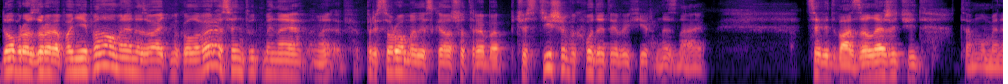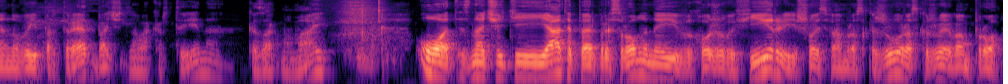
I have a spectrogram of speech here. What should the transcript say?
Доброго здоров'я, пані і панове. Мене називають Микола Вересень. Тут мене присоромили, сказали, що треба частіше виходити в ефір. Не знаю. Це від вас залежить. Від... Там у мене новий портрет, бачите, нова картина, Казак Мамай. От, значить, і я тепер присоромлений, виходжу в ефір і щось вам розкажу. Розкажу я вам про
